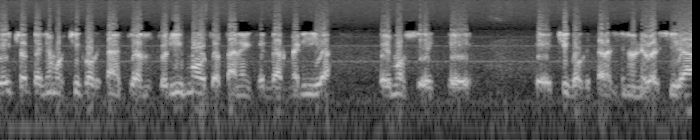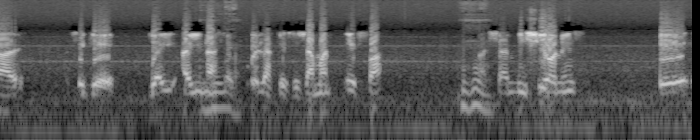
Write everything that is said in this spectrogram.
de hecho tenemos chicos que están estudiando turismo, otros están en gendarmería, tenemos este, eh, chicos que están haciendo universidades, así que y hay, hay unas escuelas que se llaman EFA, allá en Misiones, que,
